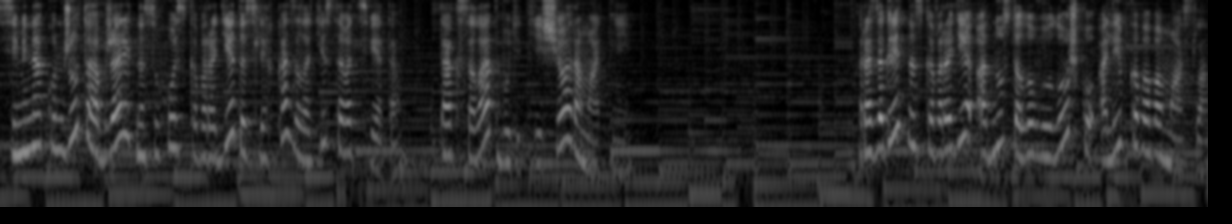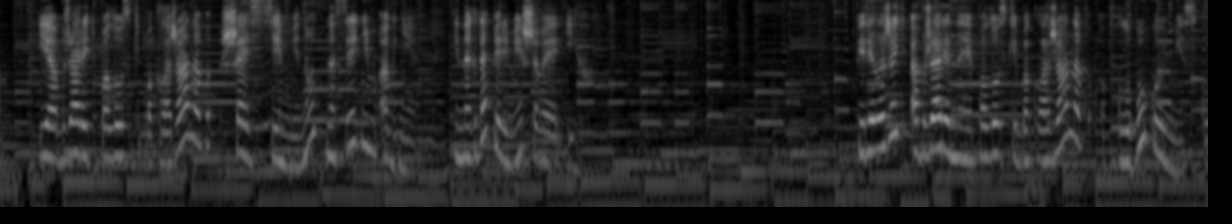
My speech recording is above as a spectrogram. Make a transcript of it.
Семена кунжута обжарить на сухой сковороде до слегка золотистого цвета. Так салат будет еще ароматней. Разогреть на сковороде 1 столовую ложку оливкового масла и обжарить полоски баклажанов 6-7 минут на среднем огне, иногда перемешивая их. Переложить обжаренные полоски баклажанов в глубокую миску.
